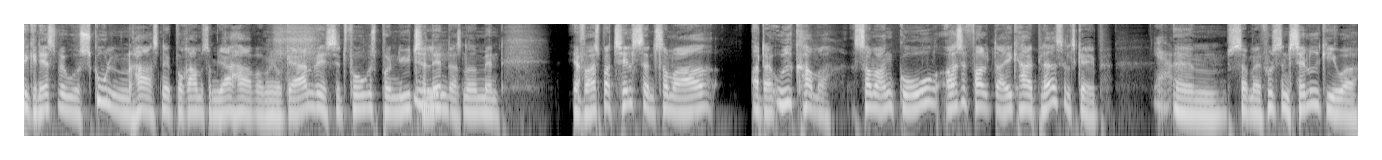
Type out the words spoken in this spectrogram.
det kan næsten være uoverskueligt, har sådan et program, som jeg har, hvor man jo gerne vil sætte fokus på nye talenter mm. og sådan noget, men jeg får også bare tilsendt så meget, og der udkommer så mange gode, også folk, der ikke har et pladeselskab, ja. øhm, som er fuldstændig selvudgiver,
